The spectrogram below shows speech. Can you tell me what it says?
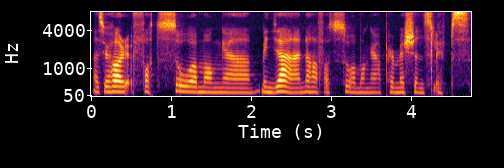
Alltså jag har fått så många, min hjärna har fått så många permission slips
